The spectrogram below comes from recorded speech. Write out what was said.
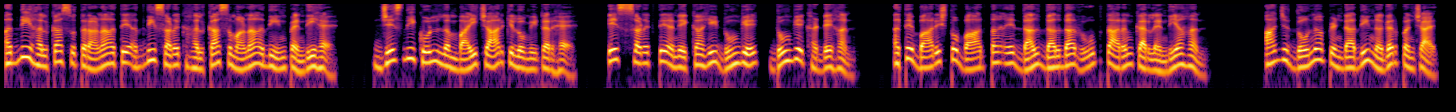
ਅੱਧੀ ਹਲਕਾ ਸੁਤਰਾਣਾ ਅਤੇ ਅੱਧੀ ਸੜਕ ਹਲਕਾ ਸਮਾਣਾ ਅਧੀਨ ਪੈਂਦੀ ਹੈ, ਜਿਸ ਦੀ ਕੁੱਲ ਲੰਬਾਈ 4 ਕਿਲੋਮੀਟਰ ਹੈ। ਇਸ ਸੜਕ ਤੇ ਅਨੇਕਾਂ ਹੀ ਡੂੰਘੇ ਡੂੰਘੇ ਖੱਡੇ ਹਨ ਅਤੇ ਬਾਰਿਸ਼ ਤੋਂ ਬਾਅਦ ਤਾਂ ਇਹ ਦਲ-ਦਲ ਦਾ ਰੂਪ ਧਾਰਨ ਕਰ ਲੈਂਦੀਆਂ ਹਨ। ਅੱਜ ਦੋਨਾਂ ਪਿੰਡਾਂ ਦੀ ਨਗਰ ਪੰਚਾਇਤ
